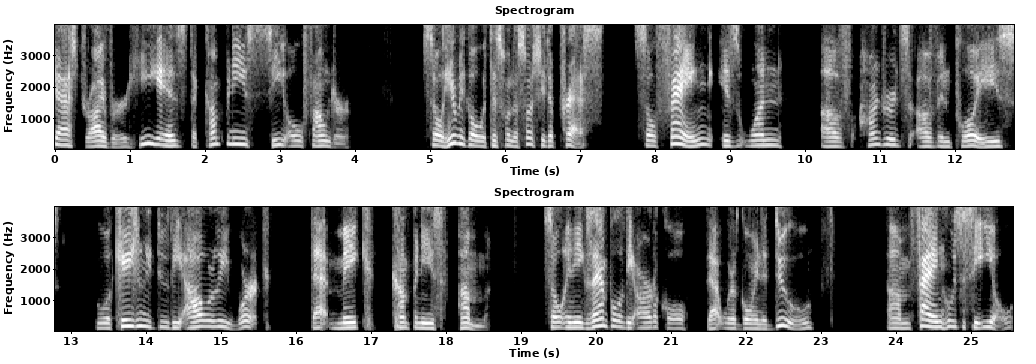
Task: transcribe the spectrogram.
DoorDash driver, he is the company's CEO founder. So here we go with this one, Associated Press. So Fang is one of hundreds of employees who occasionally do the hourly work that make companies hum. So in the example of the article that we're going to do, um, Fang, who's the CEO,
